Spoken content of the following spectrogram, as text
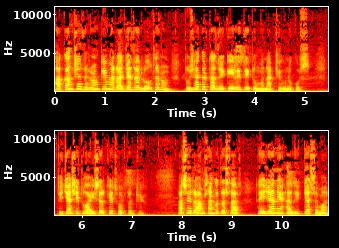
आकांक्षा धरून किंवा राजाचा लोभ धरून तुझ्याकरता जे केले ते तू मनात ठेवू नकोस. तिच्याशी तू आईसारखेच वर्तन ठेव. असे राम सांगत असतात तेजाने आदित्या समान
